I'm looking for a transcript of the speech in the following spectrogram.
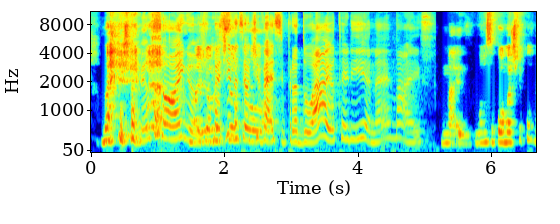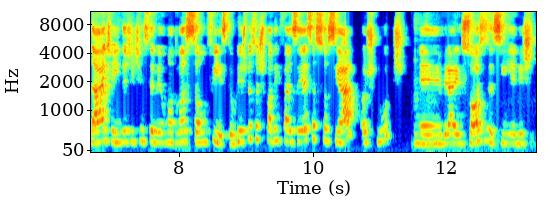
Mas, é meu sonho. Imagina supor, se eu tivesse para doar, eu teria, né? Mais. Mas vamos supor uma dificuldade ainda a gente receber uma doação física. O que as pessoas podem fazer é se associar aos clubes, uhum. é, virarem sócios, assim, eles,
